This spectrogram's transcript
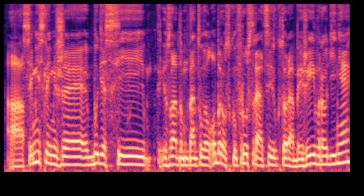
a si myslím, že bude si vzhľadom na tú obrovskú frustráciu, ktorá beží v rodine,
